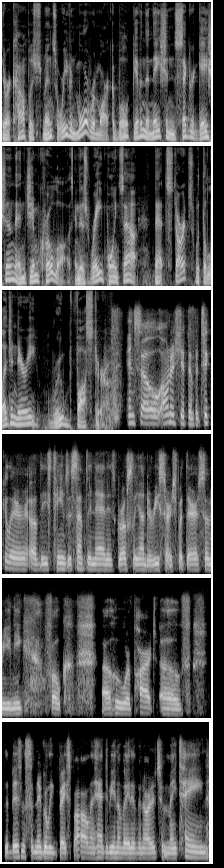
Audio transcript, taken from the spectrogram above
Their accomplishments were even more remarkable given the nation's segregation and Jim Crow laws. And as Ray points out, that starts with the legendary Rube Foster. And so, ownership in particular of these teams is something that is grossly under researched, but there are some unique folk uh, who were part of the business of Negro League Baseball and had to be innovative in order to maintain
